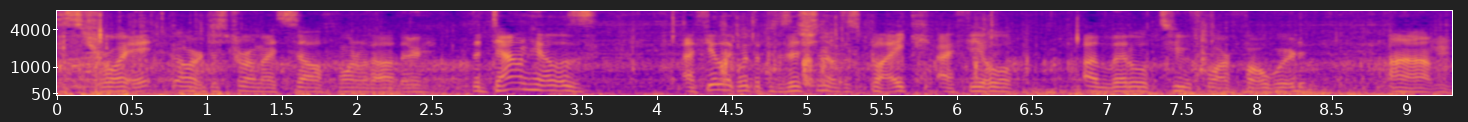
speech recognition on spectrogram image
destroy it or destroy myself, one or the other. The downhills, I feel like with the position of this bike, I feel a little too far forward. Um,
